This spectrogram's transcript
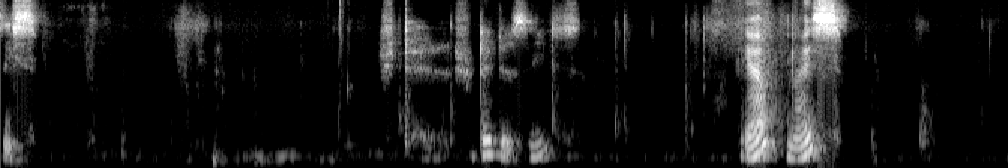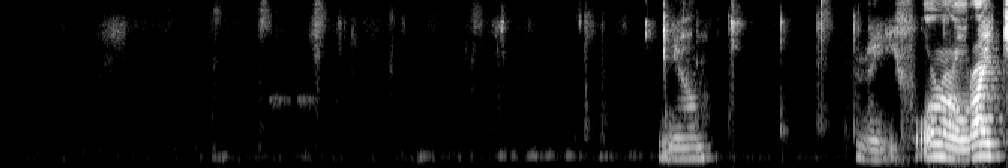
this. Should I, should I do this? Yeah, nice. Yeah. And a e4, alright.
